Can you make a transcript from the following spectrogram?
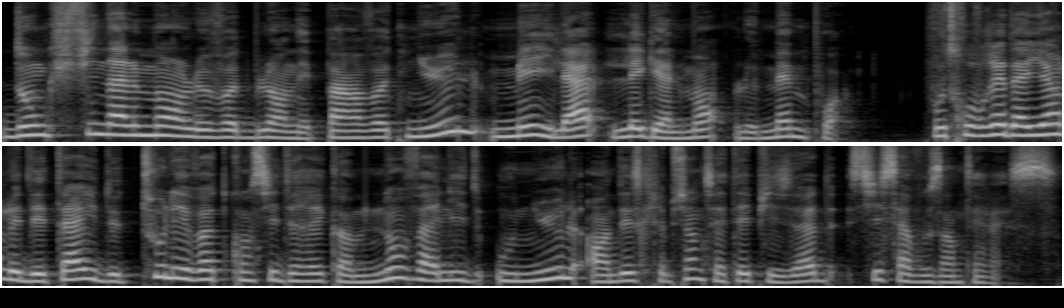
Donc finalement, le vote blanc n'est pas un vote nul, mais il a légalement le même poids. Vous trouverez d'ailleurs le détail de tous les votes considérés comme non valides ou nuls en description de cet épisode si ça vous intéresse.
